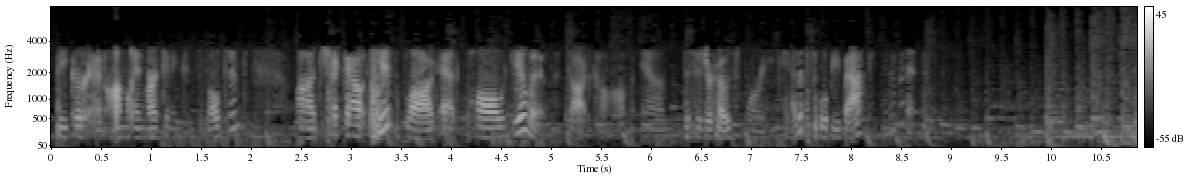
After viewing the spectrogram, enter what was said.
speaker, and online marketing consultant. Uh, check out his blog at paulgillin.com. And this is your host, Maureen Kedes. We'll be back in a minute. All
